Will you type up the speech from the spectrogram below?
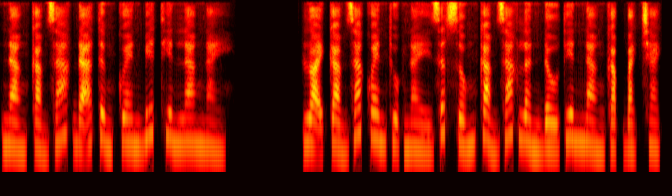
nàng cảm giác đã từng quen biết thiên lang này. Loại cảm giác quen thuộc này rất giống cảm giác lần đầu tiên nàng gặp bạch trạch.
